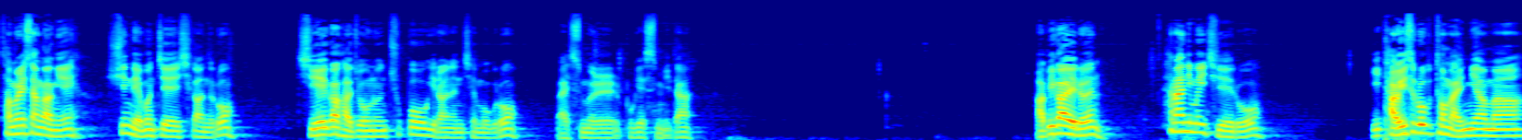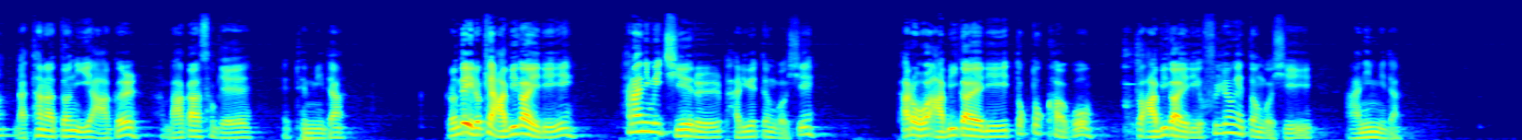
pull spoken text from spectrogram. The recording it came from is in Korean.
3월 상 강의 54번째 시간으로 지혜가 가져오는 축복이라는 제목으로 말씀을 보겠습니다. 아비가엘은 하나님의 지혜로 이 다윗으로부터 말미암아 나타났던 이 악을 막아서게 됩니다. 그런데 이렇게 아비가엘이 하나님의 지혜를 발휘했던 것이 바로 아비가엘이 똑똑하고 또 아비가엘이 훌륭했던 것이 아닙니다.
